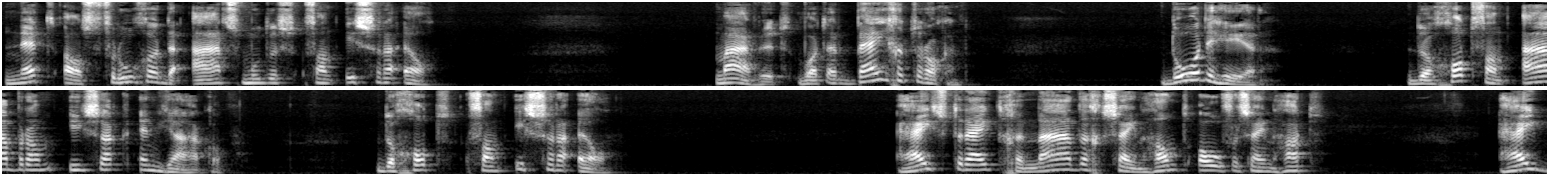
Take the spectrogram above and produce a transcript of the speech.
Net als vroeger de aartsmoeders van Israël. Maar Rut wordt erbij getrokken. Door de Heer, de God van Abraham, Isaac en Jacob, de God van Israël. Hij strijkt genadig zijn hand over zijn hart. Hij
